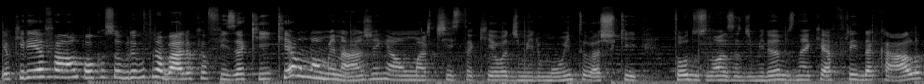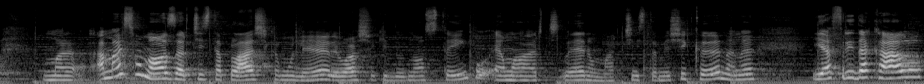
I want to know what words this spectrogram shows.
eu queria falar um pouco sobre o trabalho que eu fiz aqui, que é uma homenagem a uma artista que eu admiro muito, acho que todos nós admiramos, né, que é a Frida Kahlo. Uma, a mais famosa artista plástica mulher, eu acho que do nosso tempo, é uma, era uma artista mexicana, né? E a Frida Kahlo,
